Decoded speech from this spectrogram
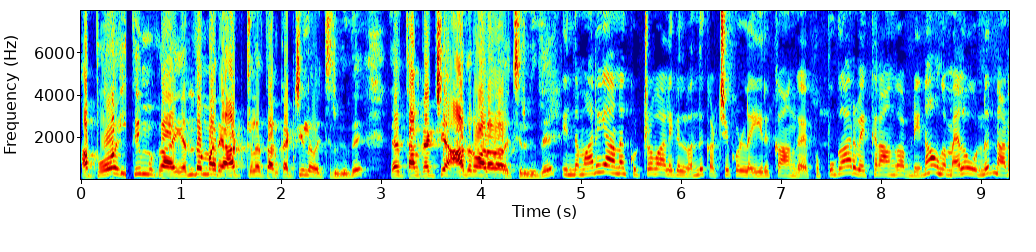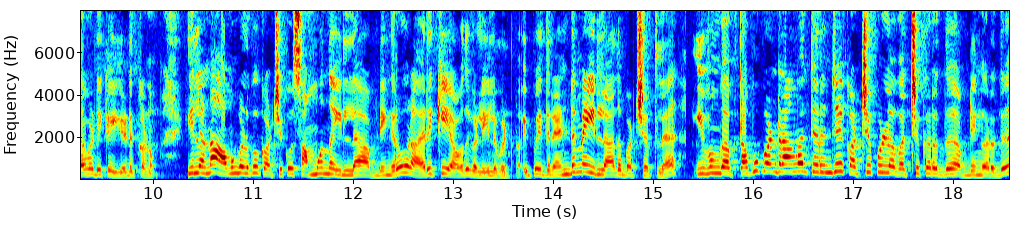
அப்போது திமுக எந்த மாதிரி ஆட்களை தன் கட்சியில் வச்சிருக்குது? தன் கட்சி ஆதரவாளராக வச்சிருக்குது? இந்த மாதிரியான குற்றவாளிகள் வந்து கட்சிக்குள்ள இருக்காங்க. இப்போ புகார் வைக்கிறாங்க அப்படின்னா அவங்க மேல ஒன்று நடவடிக்கை எடுக்கணும். இல்லைன்னா அவங்களுக்கும் கட்சிக்கும் சம்மந்தம் இல்லை அப்படிங்கிற ஒரு அறிக்கையாவது வெளியில விடணும். இப்போ இது ரெண்டுமே இல்லாத பட்சத்துல இவங்க தப்பு பண்றாங்கன்னு தெரிஞ்சே கட்சிக்குள்ள வச்சுக்கிறது அப்படிங்கிறது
